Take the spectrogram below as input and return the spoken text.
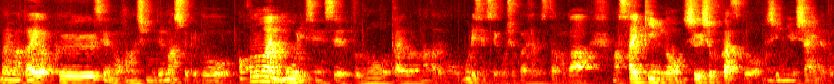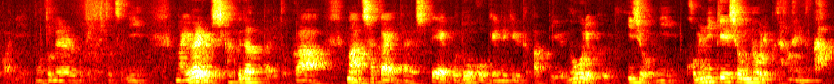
まあ、今大学生のお話も出ましたけど、ま、この前の毛利先生との対話の中でも毛利先生ご紹介されてたのが、まあ、最近の就職活動新入社員だとかに求められることの一つに、まあ、いわゆる資格だったりとか、まあ、社会に対してこうどう貢献できるとかっていう能力以上にコミュニケーション能力だったりとか、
